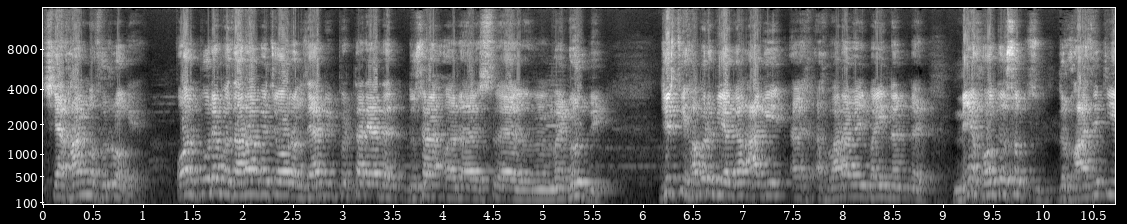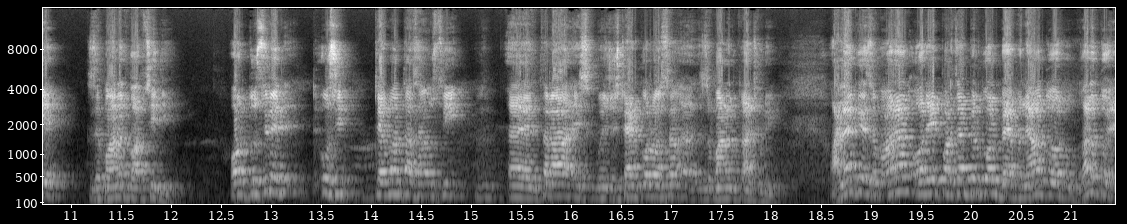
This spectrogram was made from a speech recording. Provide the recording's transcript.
شیخان مفر ہو گئے۔ اور پورے بازارہ میں اور انزیب بھی پٹتا رہا تھا، دوسرا اور محمود بھی۔ جس کی خبر بھی اگر آگی اخبارہ میں بھائی میں خود اس درخواست دیتی ہے، زمانت واپسی دی۔ اور دوسرے، اسی ٹیبل تھا اس کی اس مجسٹیٹ کو زمانت کا چھوڑی۔ حالانکہ زمانت اور ایک پرچہ بالکل بے بنیاد اور غلط ہوئے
